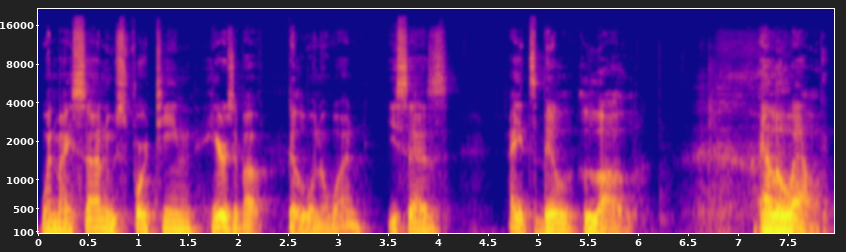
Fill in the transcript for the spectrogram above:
When my son, who's 14, hears about Bill 101, he says, hey, it's Bill LOL. LOL.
